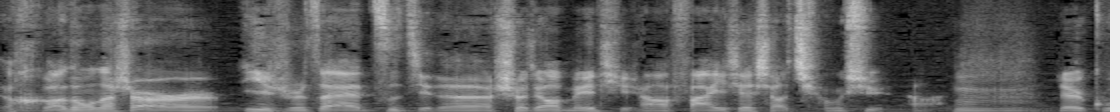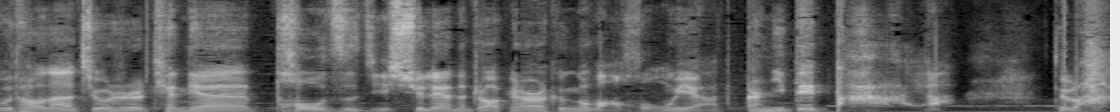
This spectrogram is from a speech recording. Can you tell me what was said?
合同的事儿，一直在自己的社交媒体上发一些小情绪啊。嗯，这骨头呢，就是天天剖自己训练的照片，跟个网红一样。但是你得打呀，对吧？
